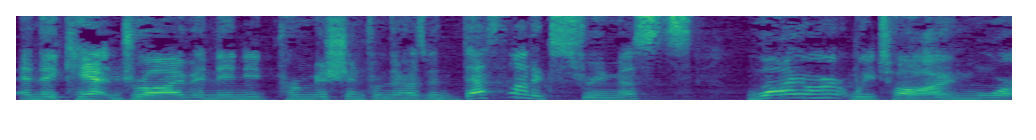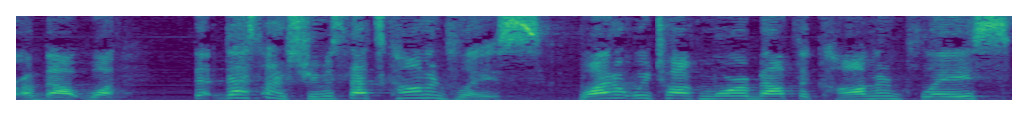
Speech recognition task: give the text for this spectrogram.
and they can't drive and they need permission from their husband, that's not extremists. Why aren't we talking why? more about what? That, that's not extremists, That's commonplace. Why don't we talk more about the commonplace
